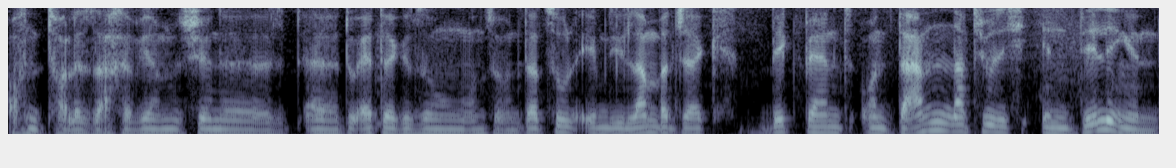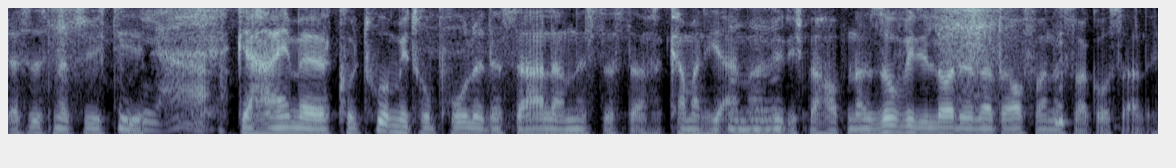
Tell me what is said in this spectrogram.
auch eine tolle Sache. Wir haben schöne äh, Duette gesungen und so. Und dazu eben die Lumberjack Big Band und dann natürlich in Dillingen. Das ist natürlich die ja. geheime Kulturmetropole des Saarlandes. Das da kann man hier mhm. einmal wirklich behaupten. Also so wie die Leute da drauf waren, das war großartig.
